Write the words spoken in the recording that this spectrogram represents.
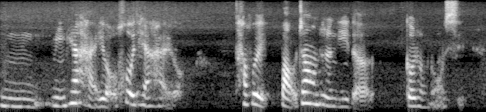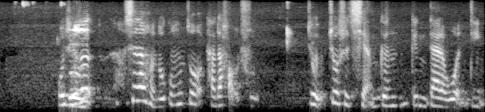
嗯，明天还有，后天还有，他会保障着你的各种东西。我觉得现在很多工作它的好处就就是钱跟给你带来稳定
